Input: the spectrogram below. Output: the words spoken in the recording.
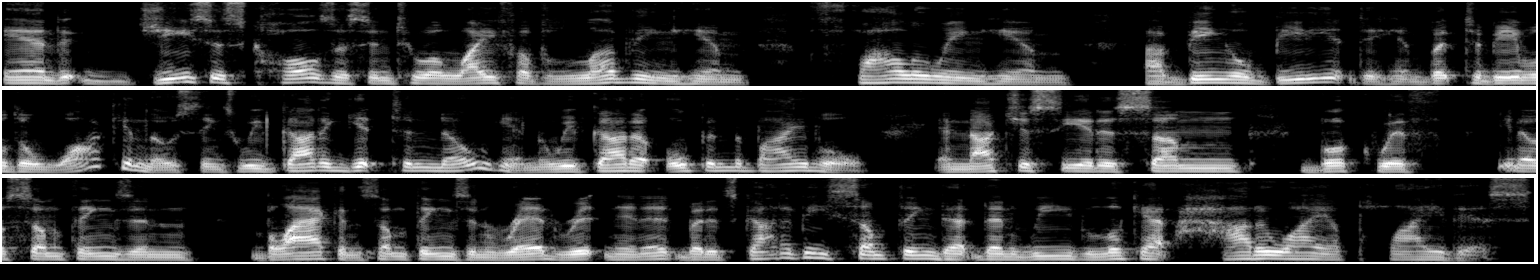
And jesus calls us into a life of loving him following him uh, being obedient to him. But to be able to walk in those things we've got to get to know him and we've got to open the bible and not just see it as some book with you know some things in black and some things in red written in it, but it's got to be something that then we look at how do I apply this?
